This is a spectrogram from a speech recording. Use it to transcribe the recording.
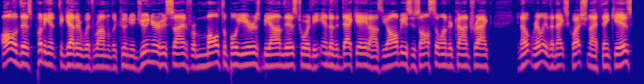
all of this, putting it together with Ronald Acuna Jr., who signed for multiple years beyond this toward the end of the decade. Ozzy Albies, who's also under contract. You know, really the next question I think is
